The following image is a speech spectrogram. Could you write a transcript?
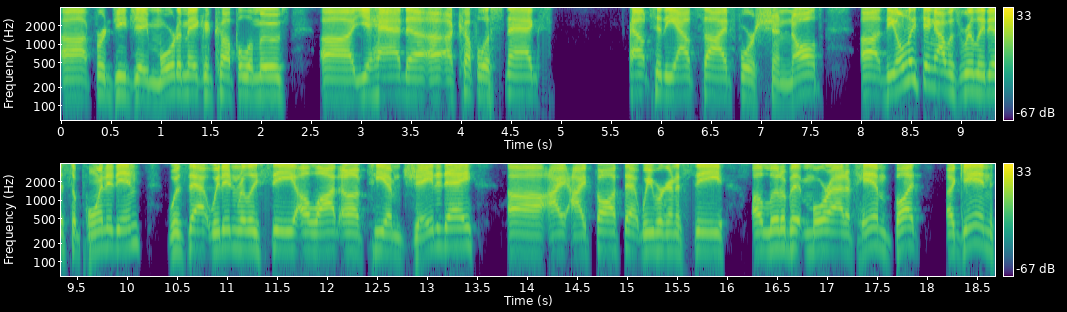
uh, for DJ Moore to make a couple of moves. Uh, you had a, a, couple of snags out to the outside for Shenault. Uh, the only thing I was really disappointed in was that we didn't really see a lot of TMJ today. Uh, I, I thought that we were going to see a little bit more out of him, but again,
